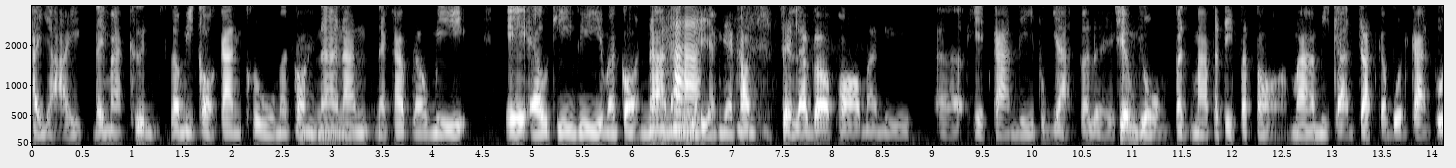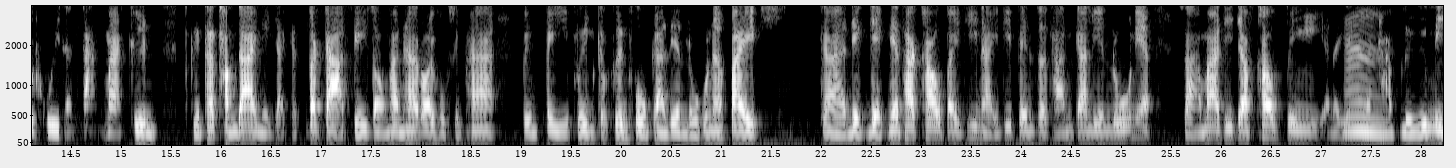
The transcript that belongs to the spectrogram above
ขยายได้มากขึ้น เรามีก่อการครูมาก่อนหน้านั้นนะครับ เรามี ALTV มาก่อนหน้านั้นค่ะอะไรอย่างเงี้ยครับ เสร็จแล้วก็พอมามีเอ่อเหตุการณ์นี้ทุกอย่างก็เลยเชื่อมโยงปะมาปฏิดปะต่อมามีการจัดกระบวนการพูดคุยต่างๆ มากขึ้น คือถ้าทำได้เนี่ยอยากจะประกาศปี 2565 เป็นปีฟื้นฟื้นฟูการเรียนรู้นะไปอ่าเด็กๆเนี่ยถ้าเข้าไปที่ไหนที่เป็นสถานการเรียนรู้เนี่ยสามารถที่จะเข้าฟรีอะไรอย่างเงี้ยครับหรือมี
